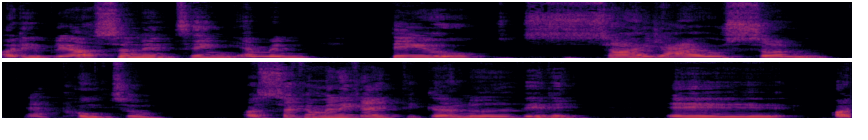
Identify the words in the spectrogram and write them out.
og det bliver også sådan en ting, jamen, det er jo, så er jeg jo sådan. Ja. Punktum. Og så kan man ikke rigtig gøre noget ved det. Øh, og,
